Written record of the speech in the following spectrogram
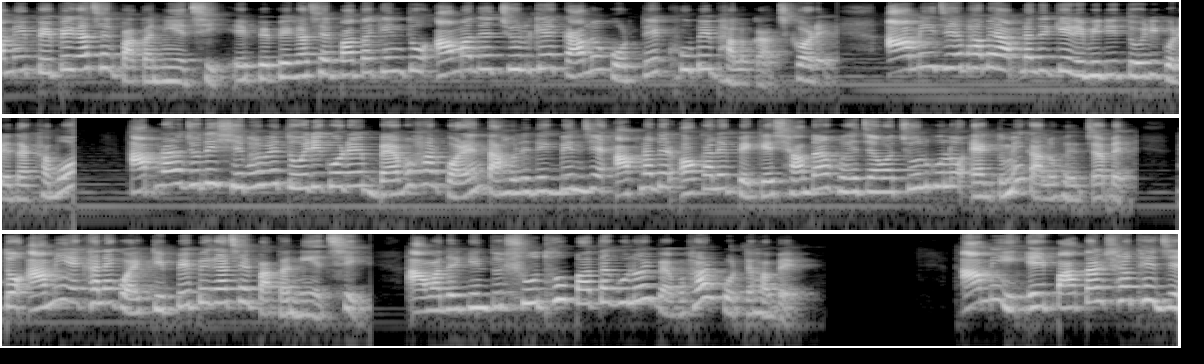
আমি পেঁপে গাছের পাতা নিয়েছি। এই পেঁপে গাছের পাতা কিন্তু আমাদের চুলকে কালো করতে খুবই ভালো কাজ করে। আমি যেভাবে আপনাদেরকে রেমেডি তৈরি করে দেখাবো আপনারা যদি সেভাবে তৈরি করে ব্যবহার করেন, তাহলে দেখবেন যে আপনাদের অকালে পেকে সাদা হয়ে যাওয়া চুলগুলো একদমই কালো হয়ে যাবে। তো আমি এখানে কয়েকটি পেঁপে গাছের পাতা নিয়েছি। আমাদের কিন্তু শুধু পাতাগুলোই ব্যবহার করতে হবে। আমি এই পাতার সাথে যে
